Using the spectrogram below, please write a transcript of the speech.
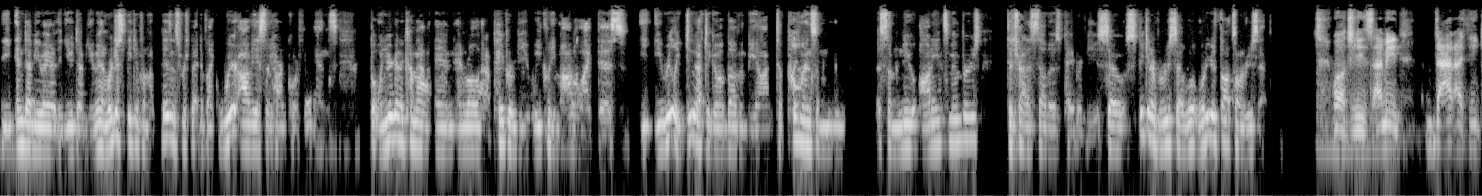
the NWA or the UWN. We're just speaking from a business perspective. Like we're obviously hardcore fans, but when you're going to come out and, and roll out a pay per view weekly model like this, you, you, really do have to go above and beyond to pull in some new some new audience members to try to sell those pay per views. So speaking of Rusev, what, what are your thoughts on Rusev? Well, geez, I mean that I think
